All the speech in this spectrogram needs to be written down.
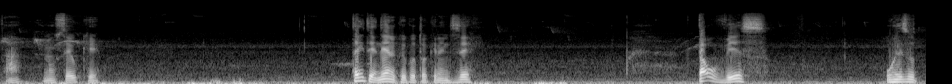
tá? Não sei o que. Tá entendendo o que eu estou querendo dizer? Talvez o resultado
